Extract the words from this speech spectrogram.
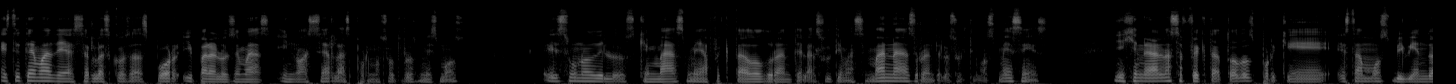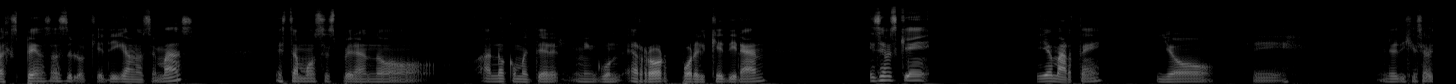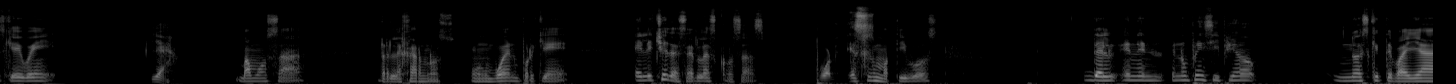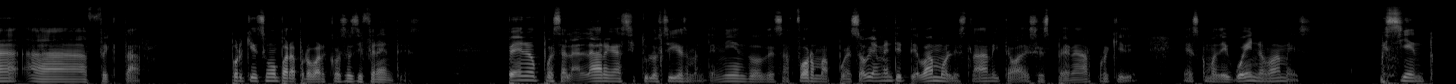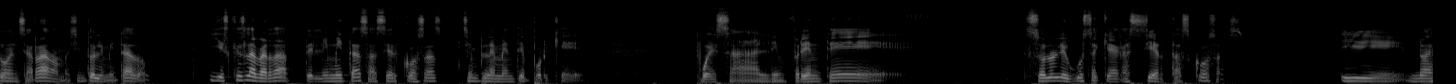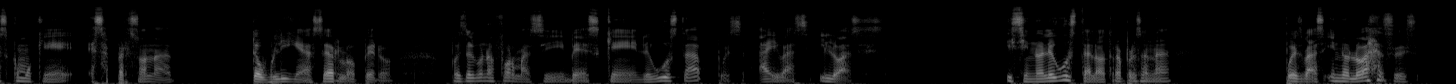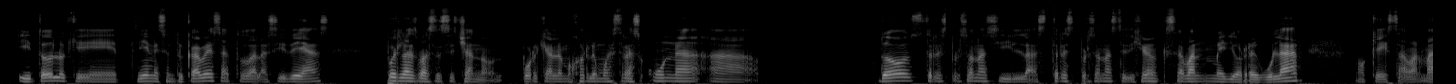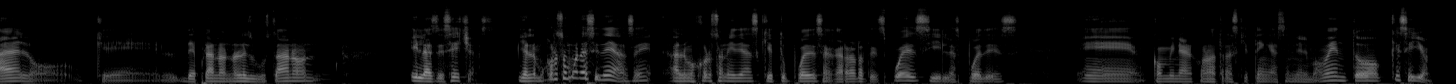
Este tema de hacer las cosas por y para los demás y no hacerlas por nosotros mismos es uno de los que más me ha afectado durante las últimas semanas, durante los últimos meses. Y en general nos afecta a todos porque estamos viviendo a expensas de lo que digan los demás. Estamos esperando a no cometer ningún error por el que dirán. Y sabes que yo Marte, yo, eh, yo dije, ¿sabes qué, güey? Ya, vamos a relajarnos un buen porque el hecho de hacer las cosas por esos motivos, en, en un principio no es que te vaya a afectar, porque es como para probar cosas diferentes. Pero pues a la larga, si tú lo sigues manteniendo de esa forma, pues obviamente te va a molestar y te va a desesperar porque es como de, güey, no mames, me siento encerrado, me siento limitado. Y es que es la verdad, te limitas a hacer cosas simplemente porque pues al de enfrente solo le gusta que hagas ciertas cosas. Y no es como que esa persona te obligue a hacerlo, pero pues de alguna forma si ves que le gusta, pues ahí vas y lo haces. Y si no le gusta a la otra persona, pues vas y no lo haces y todo lo que tienes en tu cabeza, todas las ideas, pues las vas desechando, porque a lo mejor le muestras una a dos, tres personas y las tres personas te dijeron que estaban medio regular o que estaban mal o que de plano no les gustaron y las desechas. Y a lo mejor son buenas ideas, ¿eh? A lo mejor son ideas que tú puedes agarrar después y las puedes eh, combinar con otras que tengas en el momento, qué sé yo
